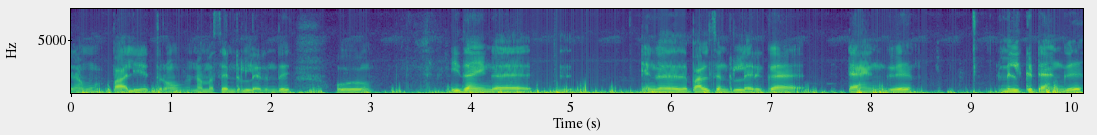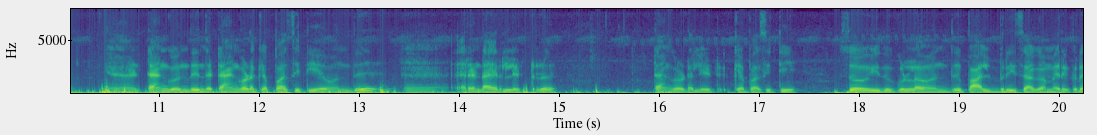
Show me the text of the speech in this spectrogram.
நம்ம பால் ஏற்றுறோம் நம்ம சென்டர்லேருந்து ஓ இதுதான் எங்கள் எங்கள் பால் சென்டரில் இருக்க டேங்கு மில்க் டேங்கு டேங்க் வந்து இந்த டேங்கோட கெப்பாசிட்டியே வந்து ரெண்டாயிரம் லிட்ரு டேங்கோட லிட் கெப்பாசிட்டி ஸோ இதுக்குள்ளே வந்து பால் ப்ரீஸ் ஆகாமல் இருக்கிற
